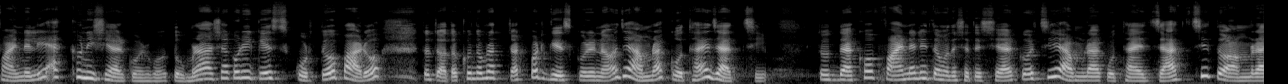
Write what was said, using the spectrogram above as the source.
ফাইনালি এক্ষুনি শেয়ার করব। তোমরা আশা করি গেস করতেও পারো। তো ততক্ষণ তোমরা চটপট গেস করে নাও যে আমরা কোথায় যাচ্ছি। তো দেখো ফাইনালি তোমাদের সাথে শেয়ার করছি, আমরা কোথায় যাচ্ছি। তো আমরা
